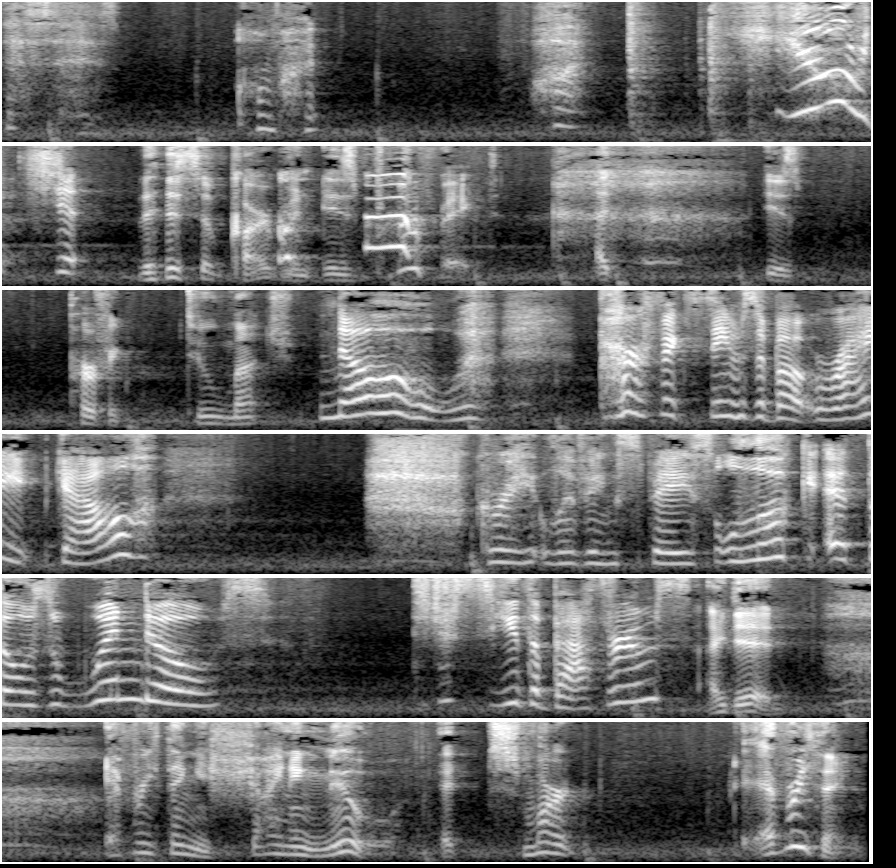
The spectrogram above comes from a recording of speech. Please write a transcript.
This is. Oh my. What? Huge! This apartment is perfect. I, is perfect too much? No! Perfect seems about right, gal. Great living space. Look at those windows. Did you see the bathrooms? I did. Everything is shining new. It, smart. Everything.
